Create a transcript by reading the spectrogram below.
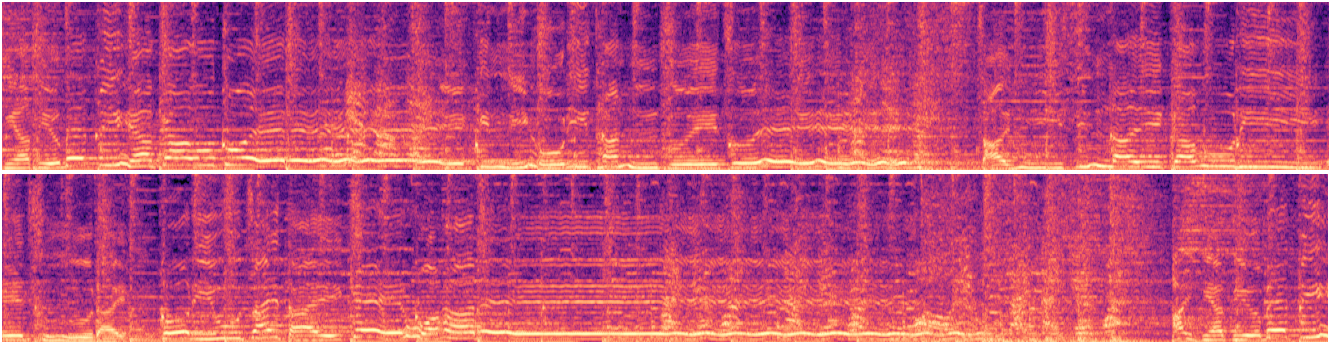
爱拼着要拼到底嘞，今年予你赚多多，在心内到你的厝内，可有在大家欢乐。爱拼着要拼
